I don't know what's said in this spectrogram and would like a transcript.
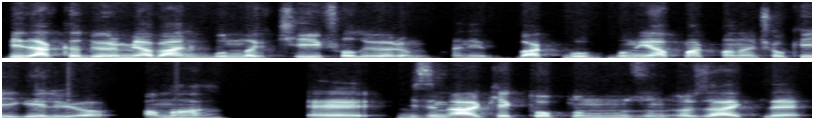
bir dakika diyorum ya ben bunda keyif alıyorum. Hani bak bu bunu yapmak bana çok iyi geliyor ama e, bizim erkek toplumumuzun özellikle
